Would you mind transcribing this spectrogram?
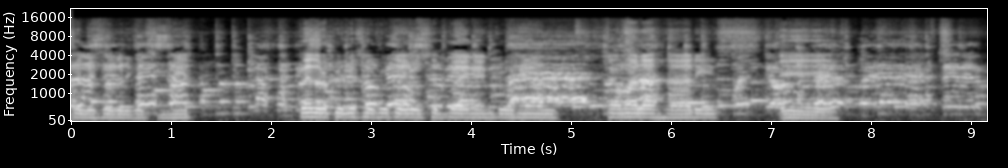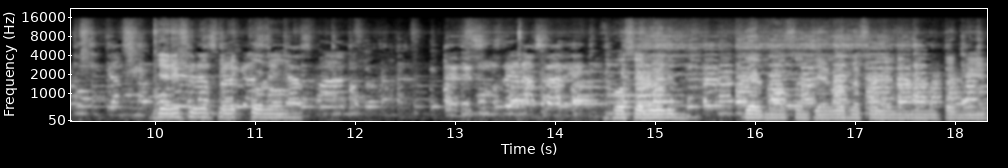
Félix Rodríguez Smith, Pedro Pérez Urrutia, Joseph Biden Jr., Kamala Harris, eh, Jennifer González Colón, José Luis del Santiago, Rafael Hernández Montañez,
